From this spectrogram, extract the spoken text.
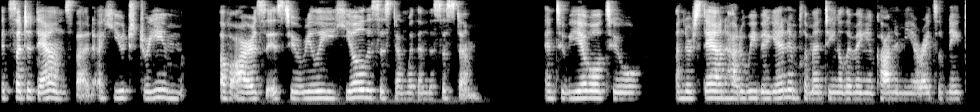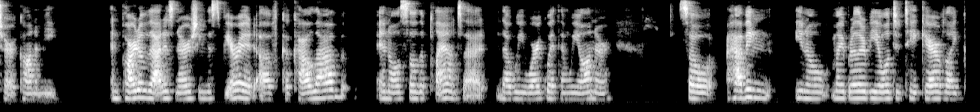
it's such a dance but a huge dream of ours is to really heal the system within the system and to be able to understand how do we begin implementing a living economy a rights of nature economy and part of that is nourishing the spirit of Cacao Lab and also the plant that that we work with and we honor. So having you know my brother be able to take care of like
